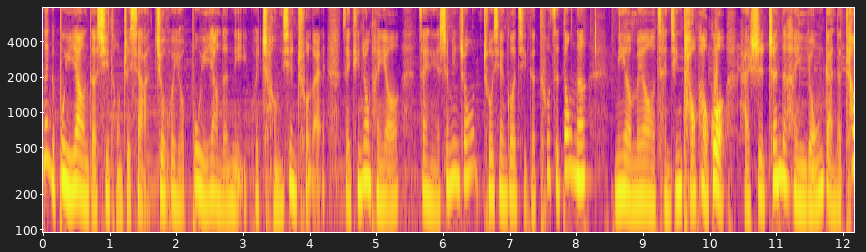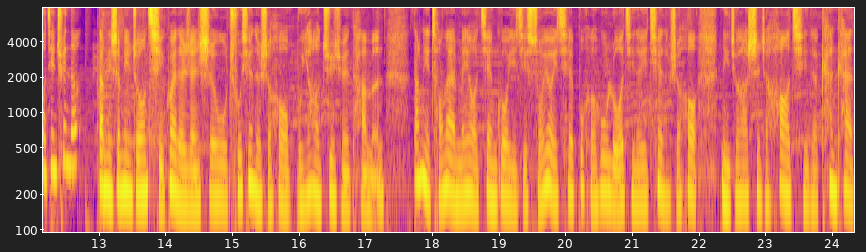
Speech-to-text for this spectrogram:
那个不一样的系统之下，就会有不一样的你会呈现出来。所以，听众朋友，在你的生命中出现过几个兔子洞呢？你有没有曾经逃跑过，还是真的很勇敢地跳进去呢？当你生命中奇怪的人事物出现的时候，不要拒绝他们。当你从来没有见过以及所有一切不合乎逻辑的一切的时候，你就要试着好奇地看看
